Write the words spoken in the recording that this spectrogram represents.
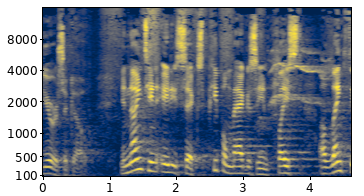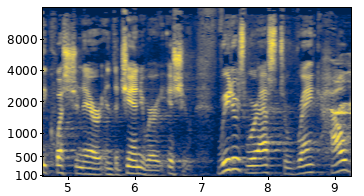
years ago. In 1986, People magazine placed a lengthy questionnaire in the January issue. Readers were asked to rank how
